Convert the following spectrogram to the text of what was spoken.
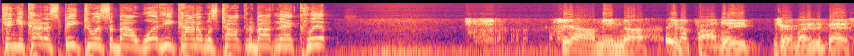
can you kind of speak to us about what he kind of was talking about in that clip? Yeah, I mean, uh, you know, probably Jeremiah is the best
